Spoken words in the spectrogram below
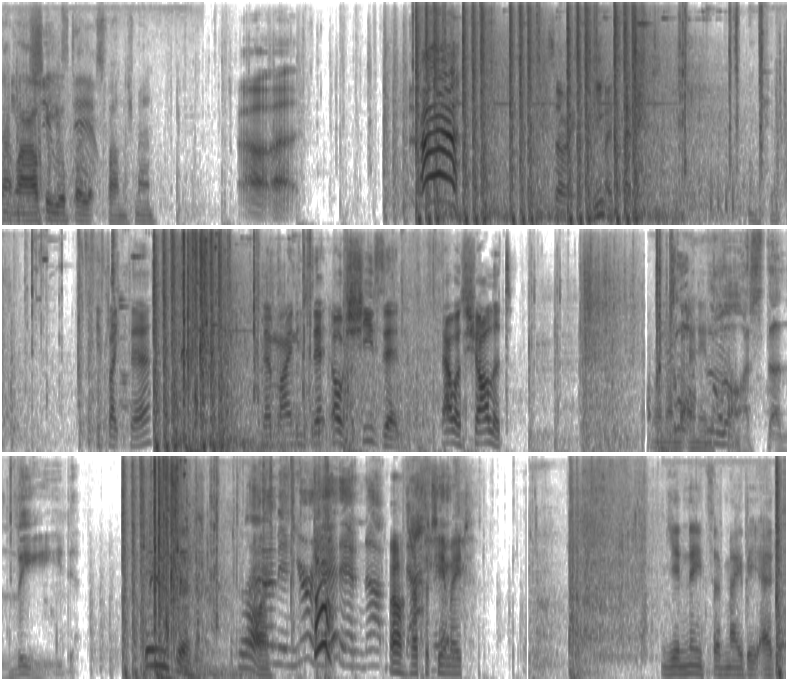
Don't worry, I'll be your bullet sponge, man. Oh, uh. Ah! Sorry, You- I panicked. Oh, shit. He's like there. Never mind, he's dead. Oh, she's dead. That was Charlotte. I don't remember any of. Lost the lead. Jesus! Right. I'm in your head and not Oh, that's a head. teammate. You need to maybe edit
